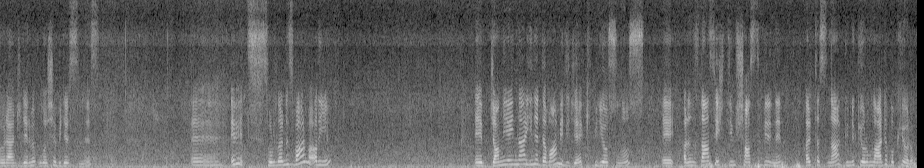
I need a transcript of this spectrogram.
öğrencilerime ulaşabilirsiniz. Ee, evet, sorularınız var mı? Alayım. Ee, canlı yayınlar yine devam edecek biliyorsunuz. Ee, aranızdan seçtiğim şanslı birinin haritasına günlük yorumlarda bakıyorum.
